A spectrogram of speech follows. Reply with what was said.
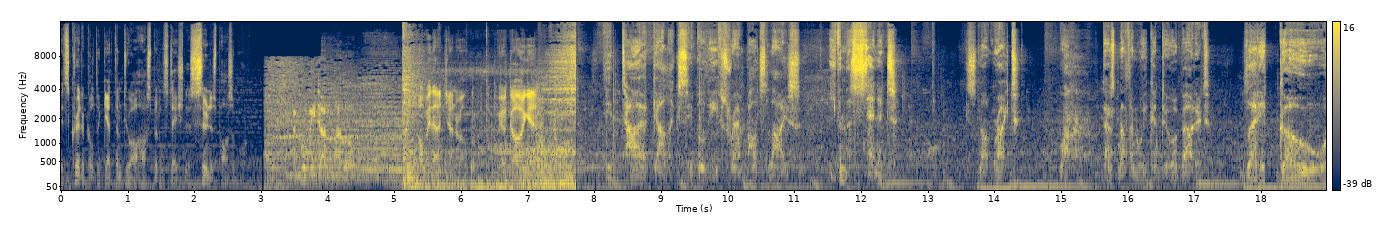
It's critical to get them to our hospital station as soon as possible. It will be done, my lord. Copy that, General. We are going in. The entire galaxy believes Rampart's lies. Even the Senate. It's not right. Well, there's nothing we can do about it. Let it go.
